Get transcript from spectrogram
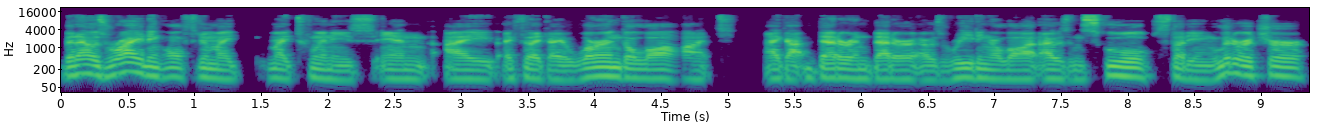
But i was writing all through my my 20s and i i feel like i learned a lot. I got better and better. I was reading a lot. I was in school studying literature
